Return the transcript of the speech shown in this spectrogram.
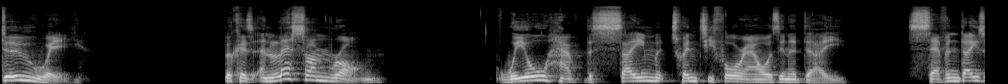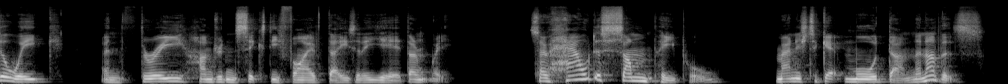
do we? Because unless I'm wrong, we all have the same 24 hours in a day, seven days a week, and 365 days in a year, don't we? So, how do some people manage to get more done than others?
